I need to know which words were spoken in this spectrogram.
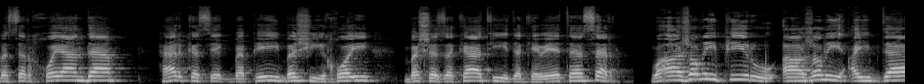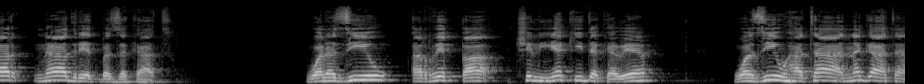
بەسەر خۆیاندا هەر کەسێک بە پێی بەشی خۆی بەشە زەکاتی دەکەوێتە سەر. وە ئاژەڵی پیر و ئاژەڵی عەیبدار نادرێت بە زەکات. وەلە زیو الرقە چل یەکی دەکەوێ و زیو هەتا نەگاتە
